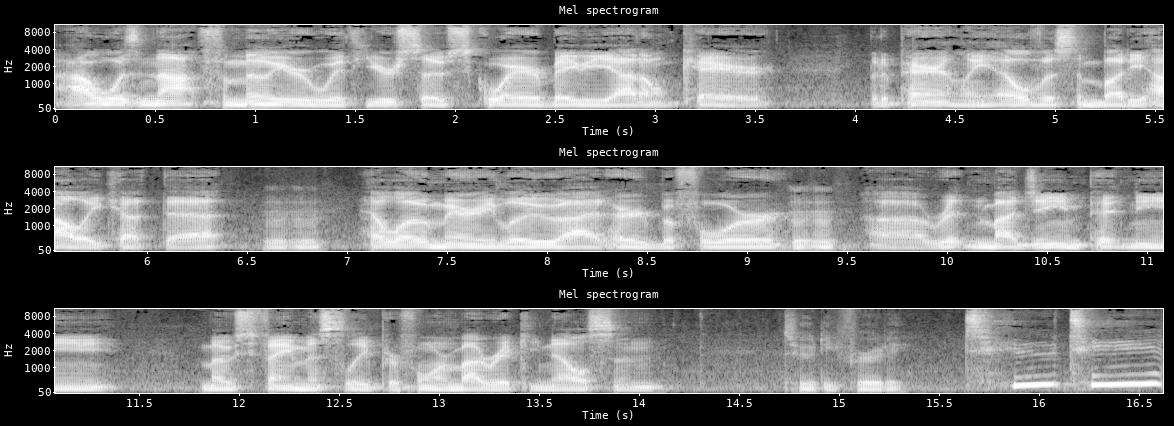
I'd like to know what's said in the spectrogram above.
I was not familiar with "You're So Square, Baby, I Don't Care." But apparently Elvis and Buddy Holly cut that. Mm-hmm. Hello, Mary Lou, I had heard before, uh, written by Gene Pitney, most famously performed by Ricky Nelson. Tutti frutti. Tutti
